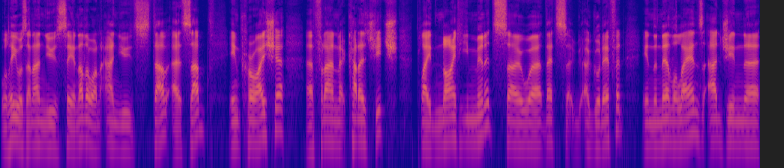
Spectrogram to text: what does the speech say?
Well, he was an unused. See another one unused stub, uh, sub in Croatia. Uh, Fran Karacic played 90 minutes, so uh, that's a, a good effort. In the Netherlands, Ajdin uh,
